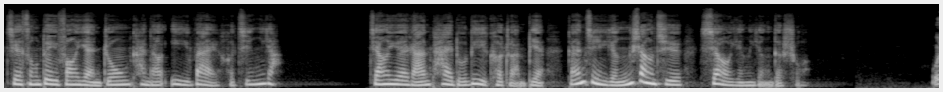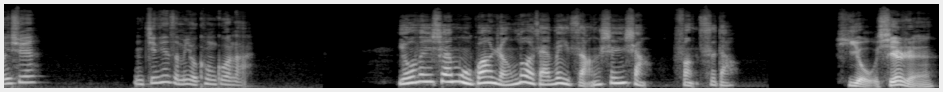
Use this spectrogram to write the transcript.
皆从对方眼中看到意外和惊讶。江月然态度立刻转变，赶紧迎上去，笑盈盈的说：“文轩，你今天怎么有空过来？”尤文轩目光仍落在魏子昂身上，讽刺道：“有些人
